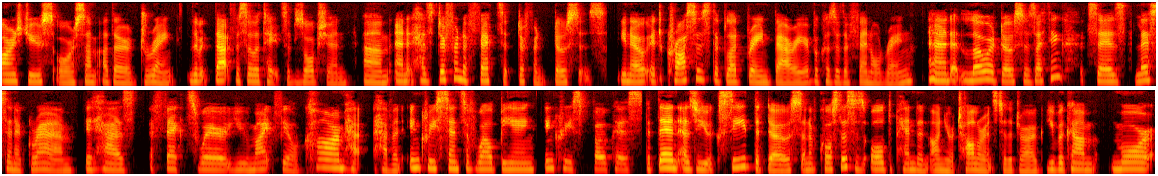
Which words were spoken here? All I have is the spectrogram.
orange juice, or some other drink. That facilitates absorption, um, and it has different effects at different doses. You know, it crosses the blood-brain barrier because of the phenyl ring, and at lower doses, I think it says less than a gram, it has effects where you might feel calm, ha- have an increased sense of well being, increased focus. But then as you exceed the dose, and of course, this is all dependent on your tolerance to the drug, you become more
